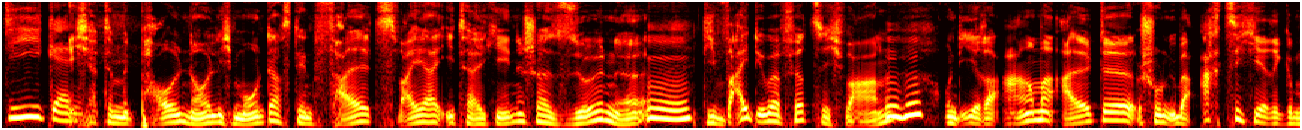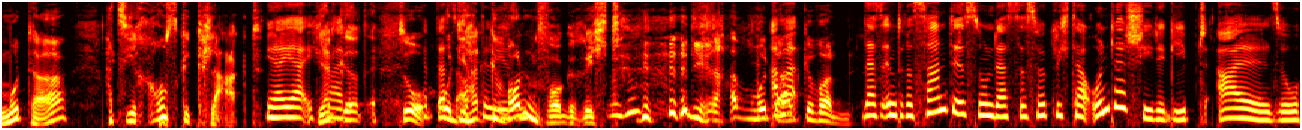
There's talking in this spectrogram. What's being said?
gestiegen. Ich hatte mit Paul neulich montags den Fall zweier italienischer Söhne, mhm. die weit über 40 waren mhm. und ihre arme, alte, schon über 80-jährige Mutter hat sie rausgeklagt. Ja, ja, ich die weiß. Hat so, und die hat gelesen. gewonnen vor Gericht. Mhm. die Rabenmutter hat gewonnen. Das Interessante ist nun, dass es wirklich da Unterschiede gibt. Also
